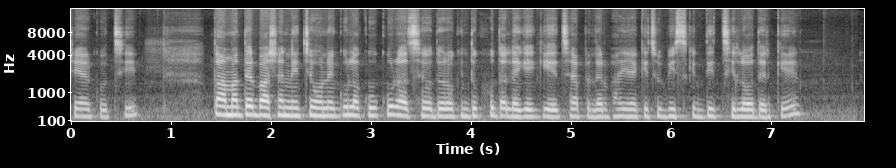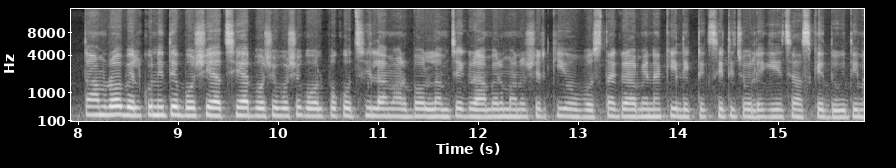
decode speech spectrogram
শেয়ার করছি। তো আমাদের বাসার নিচে অনেকগুলো কুকুর আছে, ওদেরও কিন্তু ক্ষুদা লেগে গিয়েছে। আপনাদের ভাইয়া কিছু বিস্কিট দিচ্ছিল ওদেরকে। তো আমরাও বেলকনিতে বসে আছি, আর বসে বসে গল্প করছিলাম, আর বললাম যে গ্রামের মানুষের কি অবস্থা? গ্রামে নাকি ইলেকট্রিসিটি চলে গিয়েছে, আজকে দুই দিন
